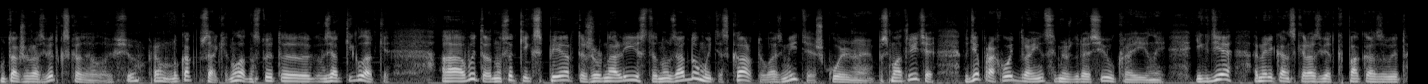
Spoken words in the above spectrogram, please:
ну, так же разведка сказала, и все. Прям, ну, как псаки. Ну, ладно, стоит э, взятки гладкие. А вы-то, ну, все-таки эксперты, журналисты, ну, задумайтесь, карту возьмите школьную, посмотрите, где проходит граница между Россией и Украиной, и где американская разведка показывает,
